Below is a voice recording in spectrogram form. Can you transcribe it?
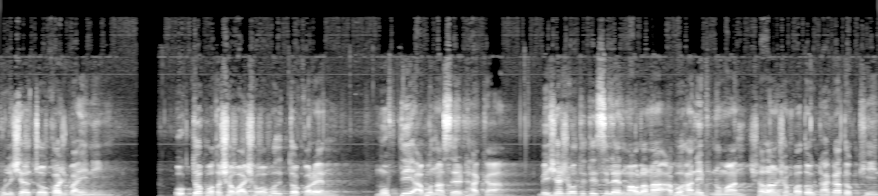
পুলিশের চৌকশ বাহিনী। উক্ত পথসভায় সভাপতিত্ব করেন মুফতি আবু নাসের ঢাকা। বিশেষ অতিথি ছিলেন মাওলানা আবু হানিফ নোমান, সাধারণ সম্পাদক ঢাকা দক্ষিণ।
